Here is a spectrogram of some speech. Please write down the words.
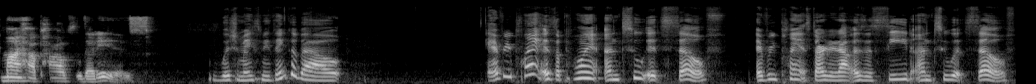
My, how powerful that is. Which makes me think about every plant is a plant unto itself. Every plant started out as a seed unto itself.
